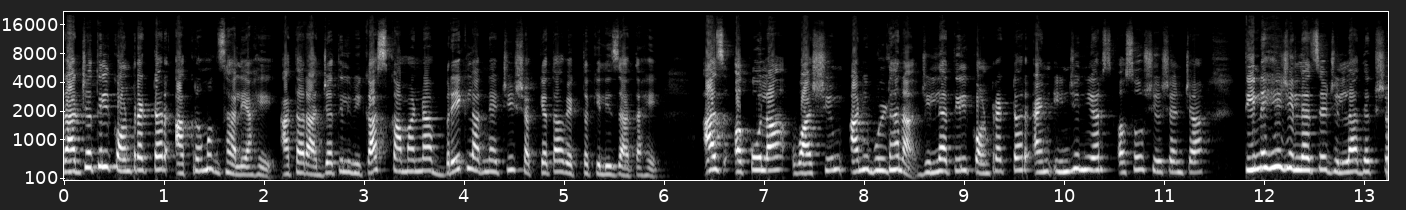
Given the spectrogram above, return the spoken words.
राज्यातील कॉन्ट्रॅक्टर आक्रमक झाले आहे. आता राज्यातील विकास कामांना ब्रेक लागण्याची शक्यता व्यक्त केली जात आहे. आज अकोला वाशिम आणि बुलढाणा जिल्ह्यातील कॉन्ट्रॅक्टर अँड इंजिनियर्स असोसिएशनच्या तीनही जिल्ह्याचे जिल्हाध्यक्ष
